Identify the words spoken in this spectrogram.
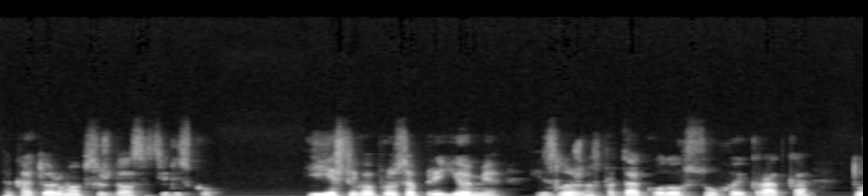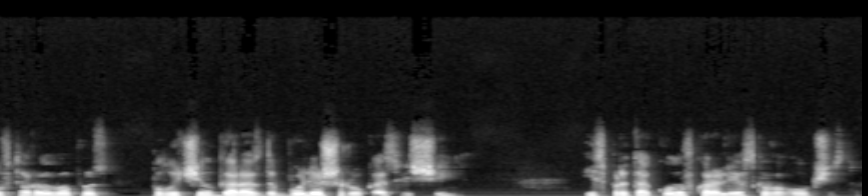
на котором обсуждался телескоп. И если вопрос о приеме изложен в протоколах сухо и кратко, то второй вопрос получил гораздо более широкое освещение. Из протоколов Королевского общества.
